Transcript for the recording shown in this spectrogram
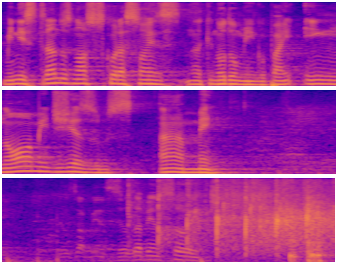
ministrando os nossos corações no domingo, Pai, em nome de Jesus. Amém. Deus abençoe. Deus abençoe.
